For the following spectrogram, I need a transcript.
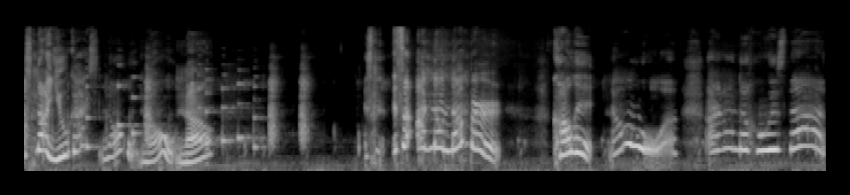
It's not you guys? No, no, no. It's, it's an unknown number. Call it. No. I don't know who is that.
